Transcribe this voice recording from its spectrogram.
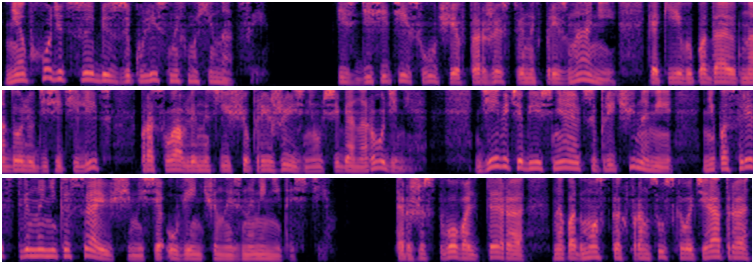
не обходятся без закулисных махинаций. Из десяти случаев торжественных признаний, какие выпадают на долю десяти лиц, прославленных еще при жизни у себя на родине, девять объясняются причинами, непосредственно не касающимися увенчанной знаменитости. Торжество Вольтера на подмостках французского театра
